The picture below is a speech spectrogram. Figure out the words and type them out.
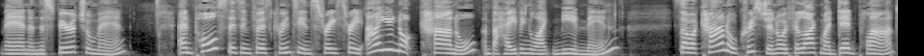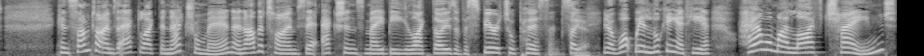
man, and the spiritual man. And Paul says in 1 Corinthians 3 3, Are you not carnal and behaving like mere men? So a carnal Christian, or if you like, my dead plant, can sometimes act like the natural man and other times their actions may be like those of a spiritual person. So, yeah. you know, what we're looking at here, how will my life change?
